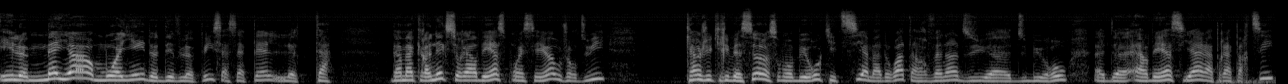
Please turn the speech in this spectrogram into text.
Et le meilleur moyen de développer, ça s'appelle le temps. Dans ma chronique sur rds.ca aujourd'hui, quand j'écrivais ça sur mon bureau qui est ici à ma droite en revenant du, euh, bureau euh, de RDS hier après la partie,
